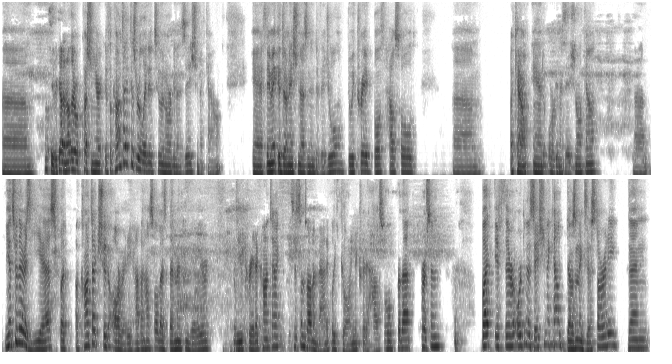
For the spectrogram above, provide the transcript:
Um, let's see, we got another question here. If a contact is related to an organization account, and if they make a donation as an individual, do we create both household um, account and organizational account? Um, the answer there is yes, but a contact should already have a household, as Ben mentioned earlier. When you create a contact, the system's automatically going to create a household for that person. But if their organization account doesn't exist already, then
